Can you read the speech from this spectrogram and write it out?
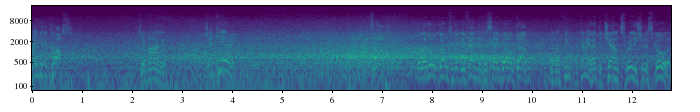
Maybe the cross. Dzemaili. Shaqiri. Cuts off. Well, they've all gone to the defender to say well done. But I think the guy who had the chance really should have scored.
